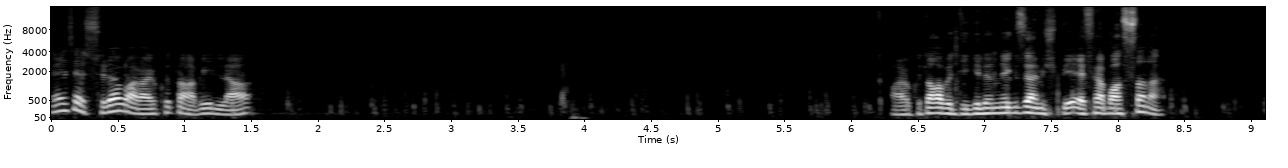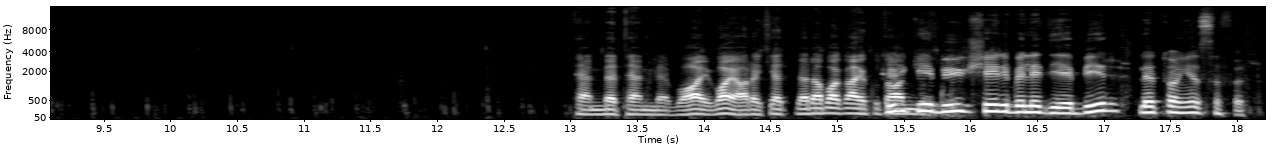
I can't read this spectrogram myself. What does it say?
Neyse süre var Aykut abi illa. Aykut abi Digil'in ne güzelmiş bir F'e bassana. Pembe pembe. Vay vay hareketlere bak Aykut abi. Türkiye Büyükşehir Belediye 1, Letonya 0.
